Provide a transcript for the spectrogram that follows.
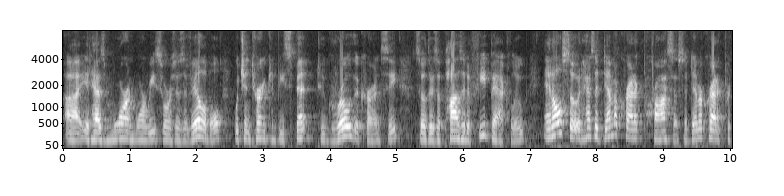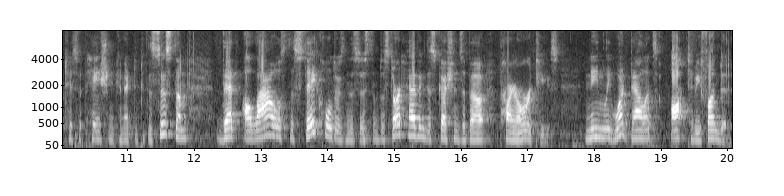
uh, it has more and more resources available, which in turn can be spent to grow the currency. So there's a positive feedback loop. And also it has a democratic process, a democratic participation connected to the system that allows the stakeholders in the system to start having discussions about priorities, namely what ballots ought to be funded.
